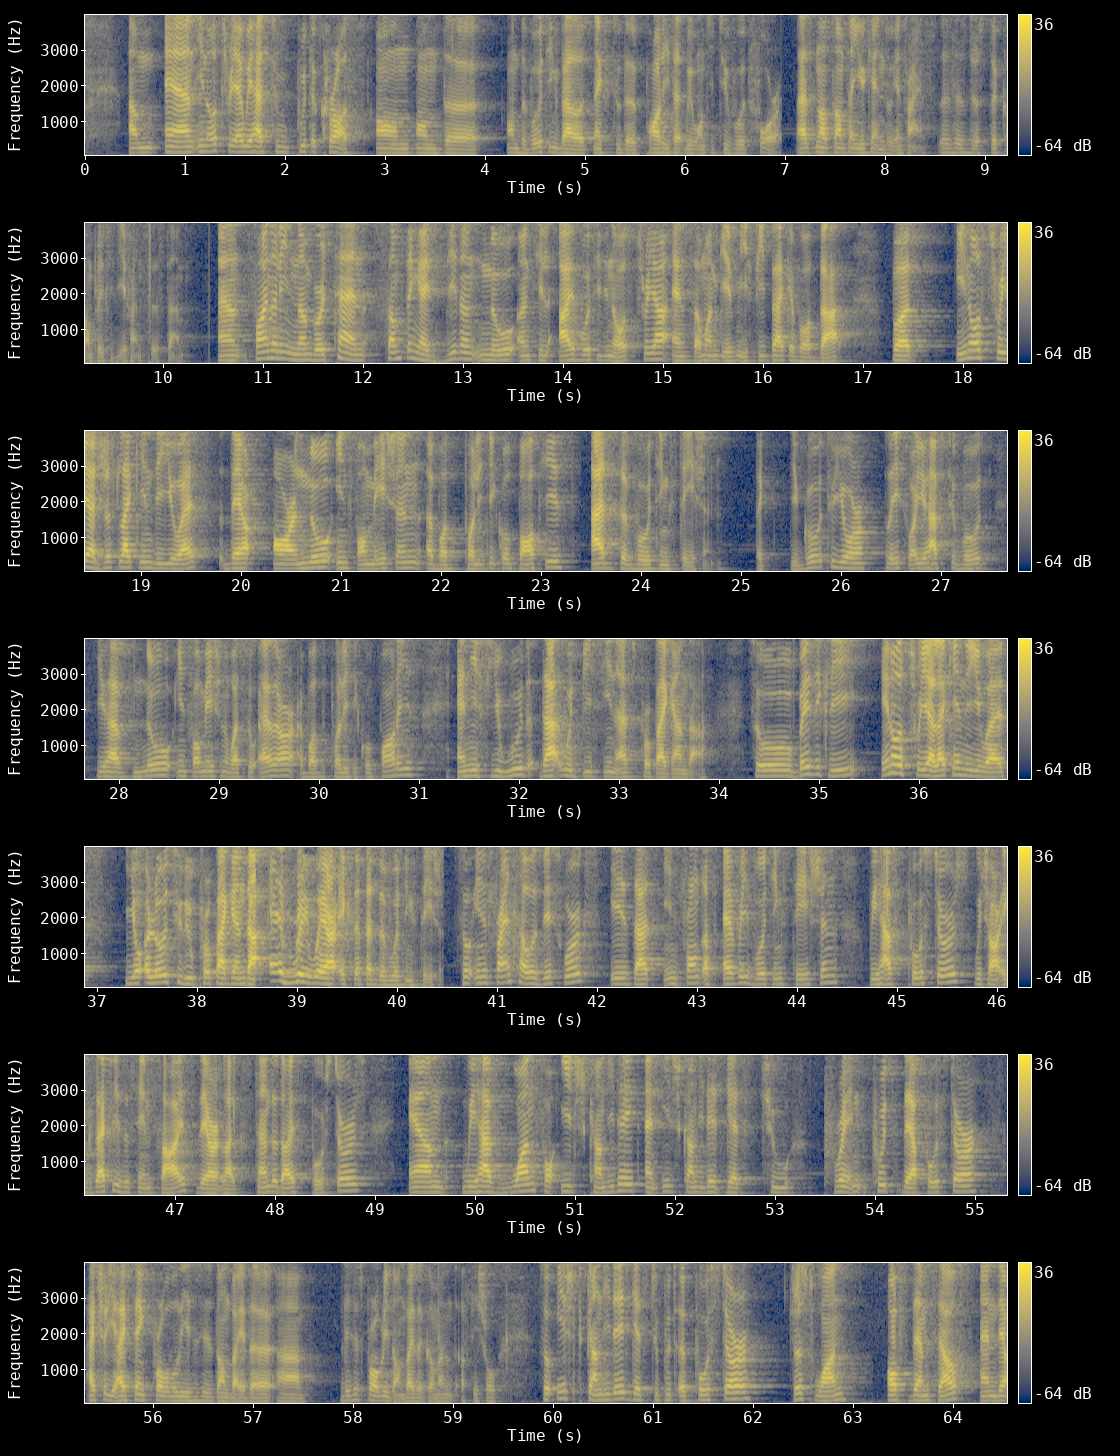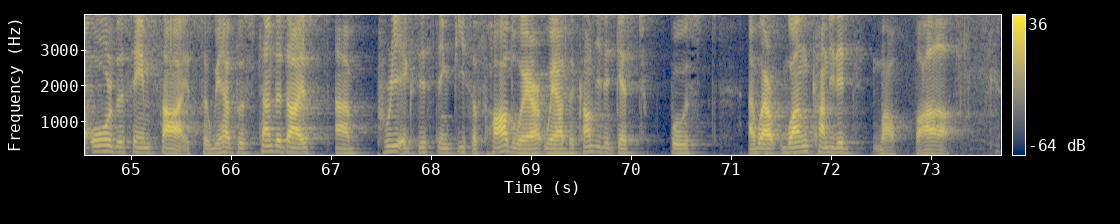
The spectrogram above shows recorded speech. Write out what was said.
Um, and in Austria, we had to put a cross on, on, the, on the voting ballot next to the party that we wanted to vote for. That's not something you can do in France. This is just a completely different system. And finally, number 10, something I didn't know until I voted in Austria and someone gave me feedback about that. But in Austria, just like in the US, there are no information about political parties at the voting station. Like you go to your place where you have to vote, you have no information whatsoever about the political parties. And if you would, that would be seen as propaganda. So basically, in Austria, like in the US, you're allowed to do propaganda everywhere except at the voting station. So in France, how this works is that in front of every voting station, we have posters which are exactly the same size. They are like standardized posters. And we have one for each candidate and each candidate gets to print, put their poster. Actually, I think probably this is done by the, uh, this is probably done by the government official. So each candidate gets to put a poster, just one, of themselves and they're all the same size. So we have the standardized uh, pre-existing piece of hardware where the candidate gets to post and where one candidate, wow.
